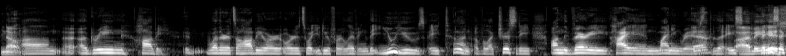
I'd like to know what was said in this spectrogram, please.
No. um, a, a green hobby, whether it's a hobby or, or it's what you do for a living, that you use a ton of electricity on the very high end mining rigs, Yeah. the, AC, I mean, the ASIC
